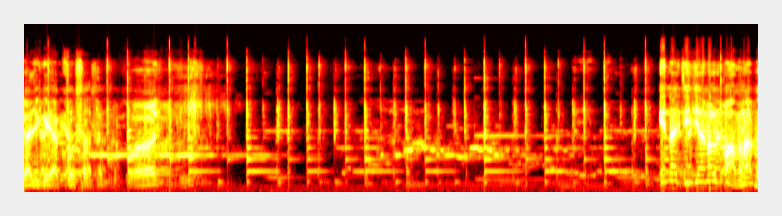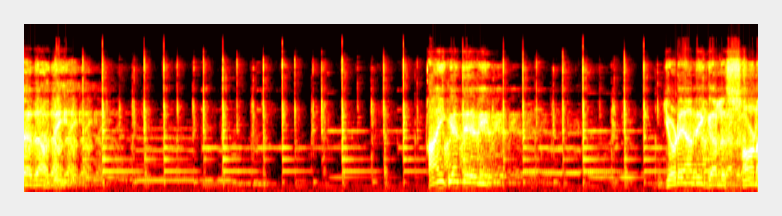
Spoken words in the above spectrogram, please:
ਗੱਜ ਕੇ ਆਖੋ ਸਾਥ ਇਹਨਾਂ ਚੀਜ਼ਾਂ ਨਾਲ ਭਾਵਨਾ ਪੈਦਾ ਹੁੰਦੀ ਹੈ। ਆਈ ਕਹਿੰਦੇ ਆ ਵੀ ਜੁੜਿਆਂ ਦੀ ਗੱਲ ਸੁਣ।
